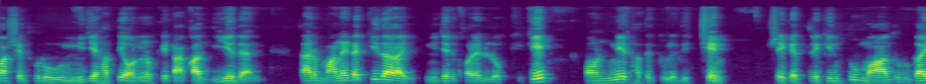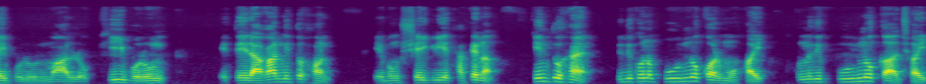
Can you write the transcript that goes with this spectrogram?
মাসে ধরুন নিজে হাতে অন্যকে টাকা দিয়ে দেন, তার মানেটা কি দাঁড়ায়? নিজের ঘরের লক্ষ্মীকে অন্যের হাতে তুলে দিচ্ছেন। সেক্ষেত্রে কিন্তু মা দুর্গাই বলুন, মা লক্ষ্মী বলুন, এতে রাগান্বিত হন এবং সেই গৃহে থাকে না। কিন্তু হ্যাঁ যদি কোনো পূর্ণ কর্ম হয়, কোনো যদি পূর্ণ কাজ হয়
